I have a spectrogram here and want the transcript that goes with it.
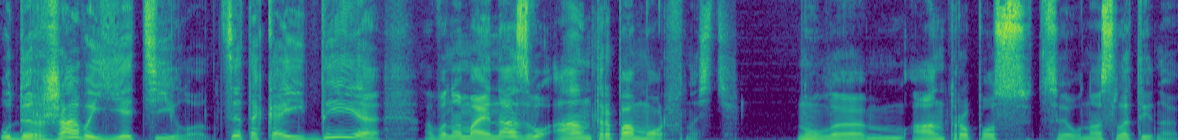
У держави є тіло. Це така ідея, вона має назву антропоморфність. Ну, антропос це у нас латиною.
